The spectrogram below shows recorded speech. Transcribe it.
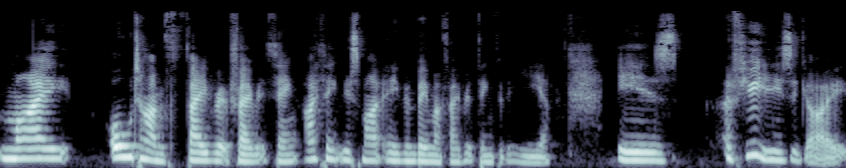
my all-time favorite favorite thing, I think this might even be my favorite thing for the year, is a few years ago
